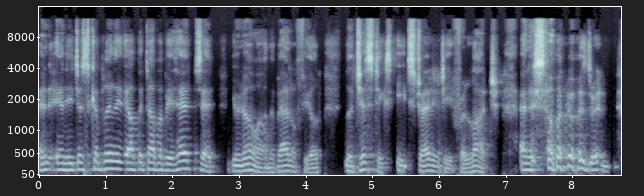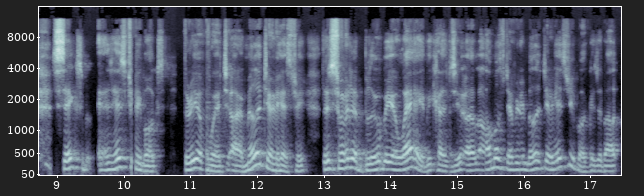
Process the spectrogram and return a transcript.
and and he just completely off the top of his head said, "You know, on the battlefield, logistics eat strategy for lunch." And as someone who has written six history books three of which are military history, this sort of blew me away because you, uh, almost every military history book is about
